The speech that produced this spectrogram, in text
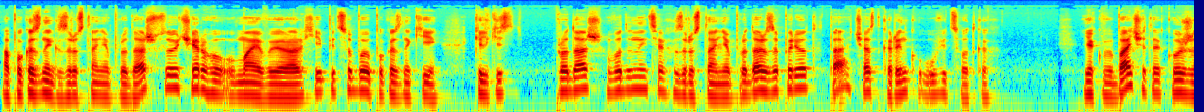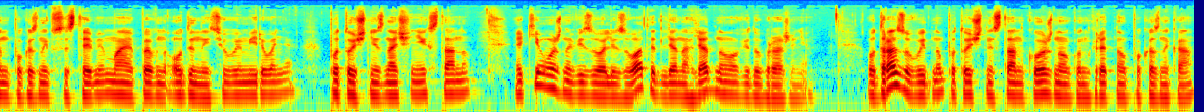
А показник зростання продаж, в свою чергу, має в ієрархії під собою показники кількість продаж в одиницях, зростання продаж за період та частка ринку у відсотках. Як ви бачите, кожен показник в системі має певну одиницю вимірювання, поточні значення їх стану, які можна візуалізувати для наглядного відображення. Одразу видно поточний стан кожного конкретного показника.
